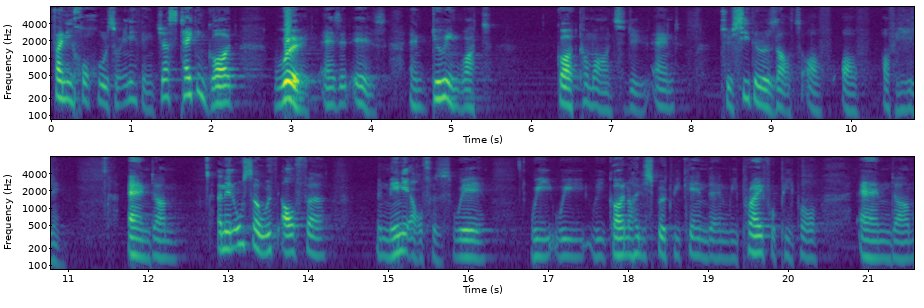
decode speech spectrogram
funny hohos or anything, just taking God word as it is and doing what God commands to do and to see the results of, of, of healing. And, um, and then also with Alpha and many Alphas where we, we, we go on a Holy Spirit weekend and we pray for people and um,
